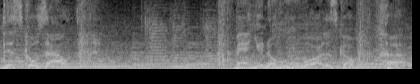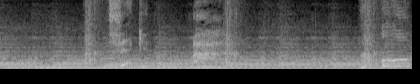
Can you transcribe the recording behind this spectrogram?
this goes out. Man, you know who you are. Let's go. Check it. Oh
